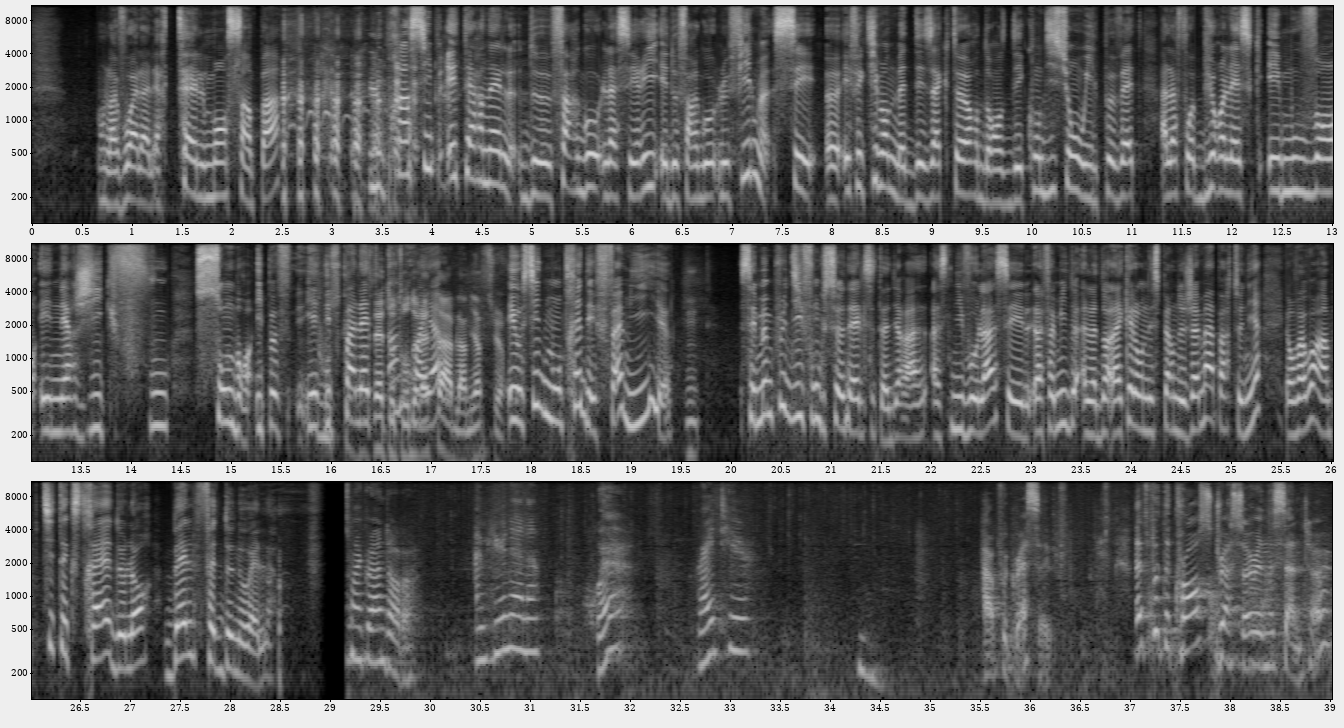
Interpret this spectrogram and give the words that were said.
On la voit, elle a l'air tellement sympa. le principe éternel de Fargo, la série, et de Fargo, le film, c'est euh, effectivement de mettre des acteurs dans des conditions où ils peuvent être à la fois burlesques, émouvants, énergiques, fous, sombres. Ils peuvent, il y a des Tout palettes Vous êtes autour de la table, hein, bien sûr. et aussi de montrer des familles. Mm. C'est même plus dysfonctionnel, c'est-à-dire à, à ce niveau-là, c'est la famille de- dans laquelle on espère ne jamais appartenir. Et on va voir un petit extrait de leur belle fête de Noël. my granddaughter. I'm here, Nana. Where? Right here. How progressive. Let's put the cross dresser in the center.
